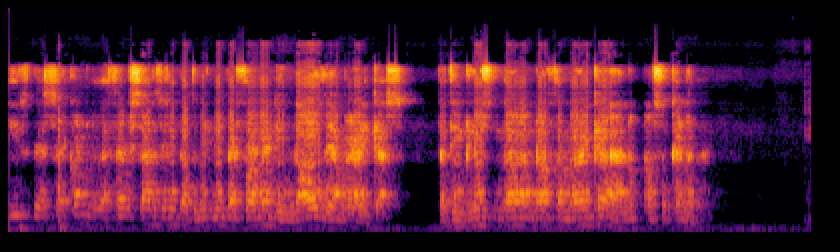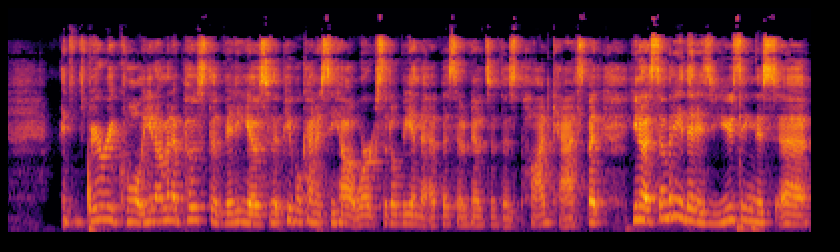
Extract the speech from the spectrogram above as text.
is the second or the third surgery that will be performed in all the Americas. That includes North America and also Canada it's very cool. You know, I'm going to post the video so that people kind of see how it works. It'll be in the episode notes of this podcast. But, you know, as somebody that is using this uh,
